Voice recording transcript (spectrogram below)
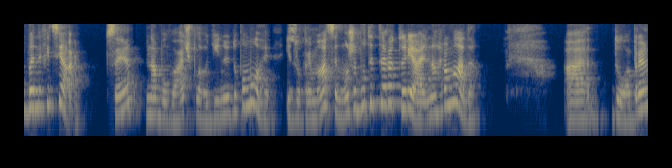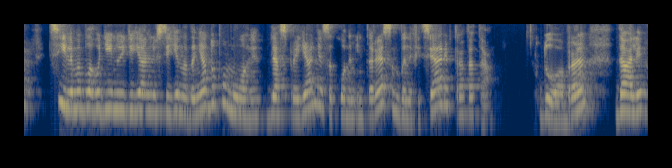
бенефіціар? Це набувач благодійної допомоги. І, зокрема, це може бути територіальна громада. А, Добре, цілями благодійної діяльності є надання допомоги для сприяння законним інтересам бенефіціарів тра-та-та. Добре. Далі,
